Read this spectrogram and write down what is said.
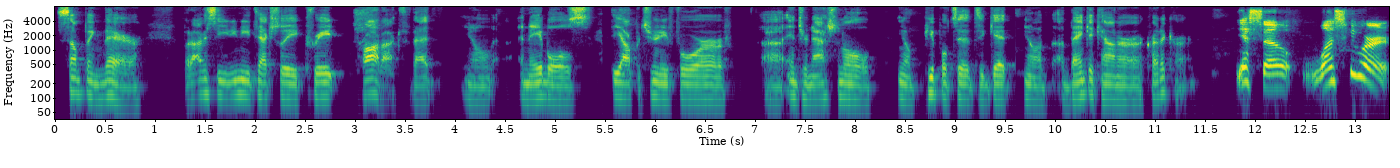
something there, but obviously you need to actually create product that you know enables the opportunity for uh, international you know people to to get you know a, a bank account or a credit card. Yes. Yeah, so once we were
